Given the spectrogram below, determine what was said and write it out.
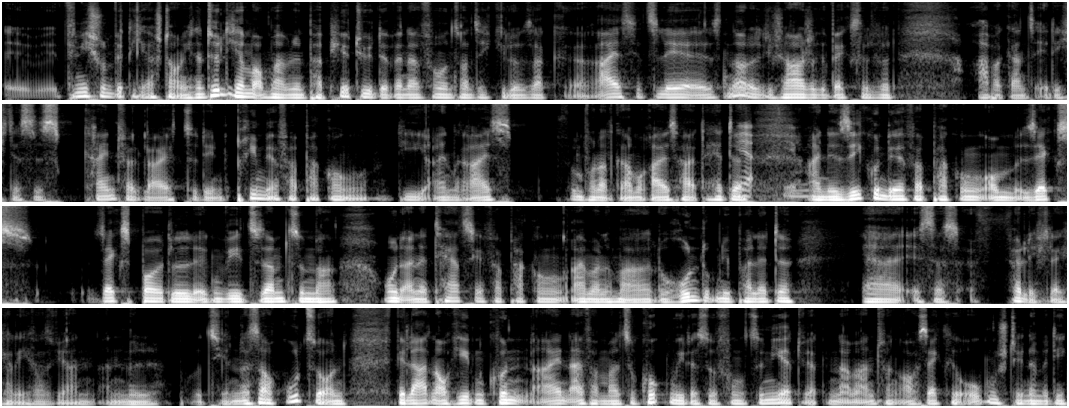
äh, finde ich schon wirklich erstaunlich. Natürlich haben wir auch mal eine Papiertüte, wenn da 25 Kilo Sack Reis jetzt leer ist ne, oder die Charge gewechselt wird. Aber ganz ehrlich, das ist kein Vergleich zu den Primärverpackungen, die ein Reis, 500 Gramm Reis hat, hätte. Ja, eine Sekundärverpackung, um sechs, sechs Beutel irgendwie zusammenzumachen und eine Tertiärverpackung einmal nochmal rund um die Palette. Äh, ist das völlig lächerlich, was wir an, an Müll produzieren. Und das ist auch gut so. Und wir laden auch jeden Kunden ein, einfach mal zu gucken, wie das so funktioniert. Wir hatten am Anfang auch Säcke oben stehen, damit die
